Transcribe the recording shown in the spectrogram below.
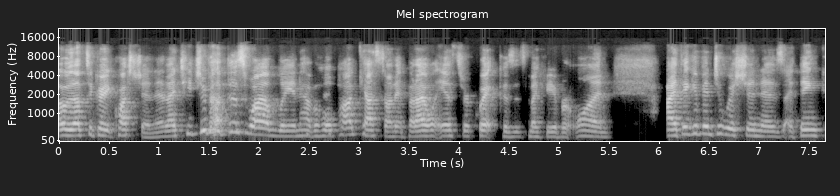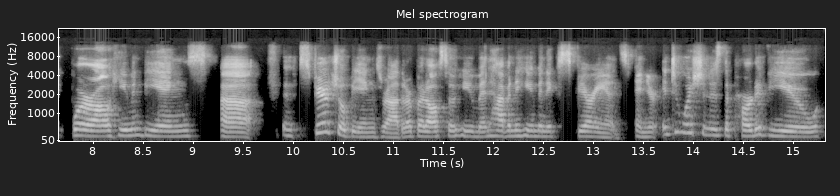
Oh, that's a great question. And I teach about this wildly and have a whole podcast on it, but I will answer quick because it's my favorite one. I think of intuition as I think we're all human beings, uh, spiritual beings rather, but also human, having a human experience. And your intuition is the part of you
